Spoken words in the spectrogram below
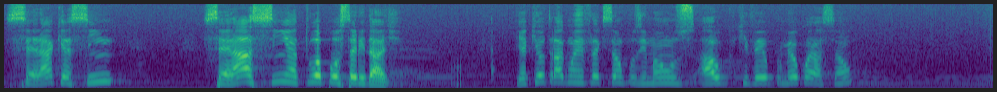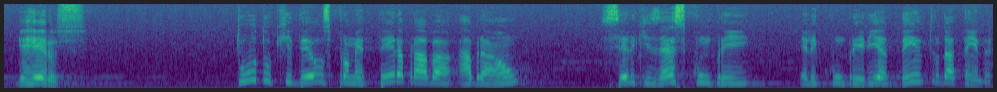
Será que assim será assim a tua posteridade? E aqui eu trago uma reflexão para os irmãos, algo que veio para o meu coração. Guerreiros, tudo que Deus prometera para Abraão, se ele quisesse cumprir, ele cumpriria dentro da tenda.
